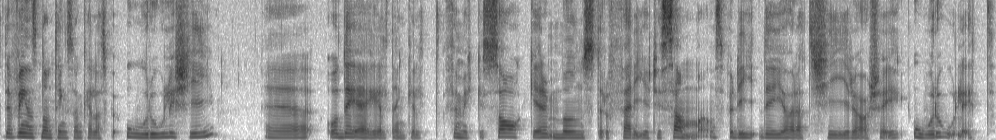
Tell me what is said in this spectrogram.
Det finns någonting som kallas för orolig chi eh, och det är helt enkelt för mycket saker, mönster och färger tillsammans. För det, det gör att chi rör sig oroligt.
